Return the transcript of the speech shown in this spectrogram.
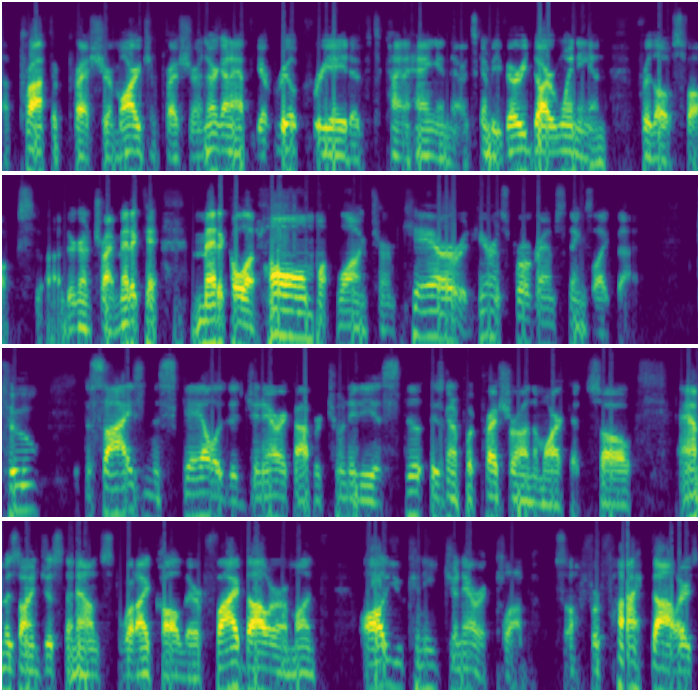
uh, profit pressure, margin pressure, and they're going to have to get real creative to kind of hang in there. It's going to be very Darwinian for those folks. Uh, they're going to try medica- medical at home, long term care, adherence programs, things like that. Two, the size and the scale of the generic opportunity is still is going to put pressure on the market. So Amazon just announced what I call their $5 a month all you can eat generic club. So for $5,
